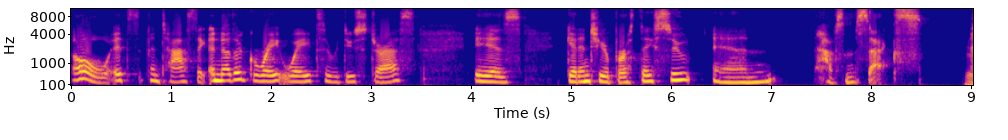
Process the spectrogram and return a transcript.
Oh, it's fantastic. Another great way to reduce stress is get into your birthday suit and have some sex. There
